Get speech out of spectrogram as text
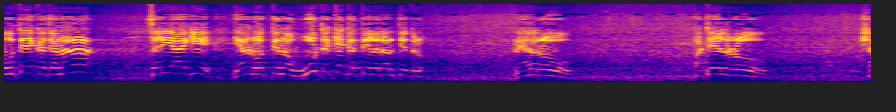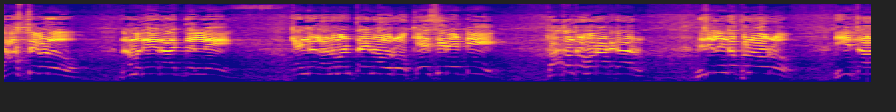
ಬಹುತೇಕ ಜನ ಸರಿಯಾಗಿ ಎರಡು ಹೊತ್ತಿನ ಊಟಕ್ಕೆ ಗತಿ ಇಲ್ಲದಂತಿದ್ರು. ನೆಹರು, ಪಟೇಲ್ರು ಶಾಸ್ತ್ರಿಗಳು ನಮ್ಮದೇ ರಾಜ್ಯದಲ್ಲಿ ಕೆಂಗಲ್ ಹನುಮಂತಯ್ಯನವರು ಕೆ ಸಿ ರೆಡ್ಡಿ, ಸ್ವಾತಂತ್ರ್ಯ ಹೋರಾಟಗಾರರು, ನಿಜಲಿಂಗಪ್ಪನವರು, ಈ ತರ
